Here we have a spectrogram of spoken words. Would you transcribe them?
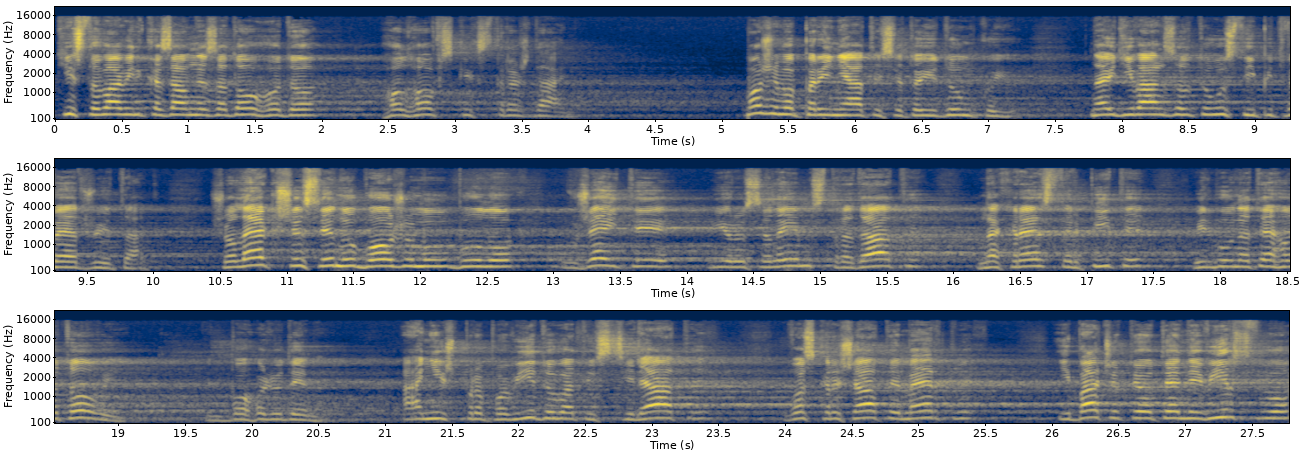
Ті слова він казав незадовго до голговських страждань. Можемо перейнятися тою думкою. Навіть Іван Золотоустий підтверджує так, що легше Сину Божому було вже йти в Єрусалим, страдати, на хрест терпіти. Він був на те готовий, він Боголюдина, аніж проповідувати, зціляти, воскрешати мертвих і бачити оте невірство,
